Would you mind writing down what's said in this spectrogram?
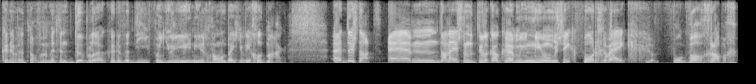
kunnen we toch met een dubbele... kunnen we die van jullie in ieder geval een beetje weer goed maken. Uh, dus dat. Um, dan is er natuurlijk ook nieuwe muziek. Vorige week, vond ik wel grappig...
